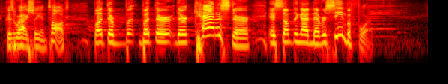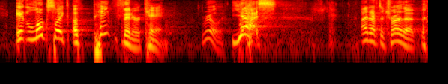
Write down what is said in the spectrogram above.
Because we're actually in talks. But their but, but their their canister is something I've never seen before. It looks like a paint thinner can. Really? Yes. I'd have to try that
